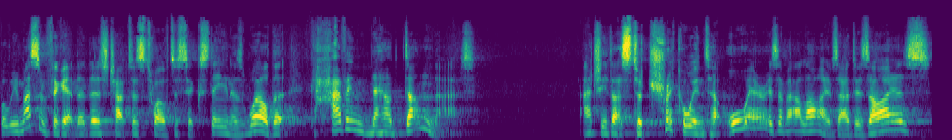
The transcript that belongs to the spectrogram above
But we mustn't forget that there's chapters 12 to 16 as well, that having now done that, actually that's to trickle into all areas of our lives, our desires,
